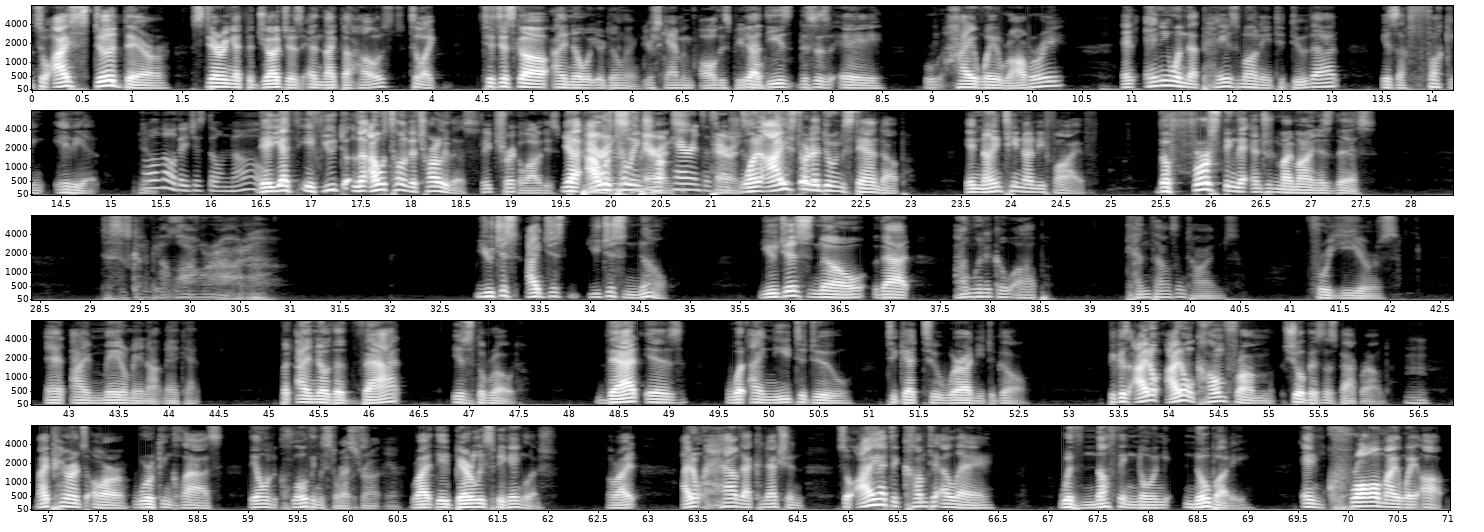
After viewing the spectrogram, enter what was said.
so I stood there staring at the judges and like the host to like to just go, I know what you're doing. you're scamming all these people. Yeah, these this is a highway robbery, and anyone that pays money to do that is a fucking idiot. Yeah. Well, no, they just don't know. They yet if you do, I was telling to Charlie this They trick a lot of these. Yeah, I was parents, telling Char- parents, Parents when I started doing stand up in 1995. The first thing that entered my mind is this: This is gonna be a long road. You just, I just, you just know. You just know that I'm gonna go up ten thousand times for years, and I may or may not make it. But I know that that is the road. That is what I need to do to get to where I need to go. Because I don't I don't come from show business background. Mhm. My parents are working class. They own a clothing stores. restaurant. Yeah. Right? They barely speak English. All right? I don't have that connection. So I had to come to LA with nothing, knowing nobody, and crawl my way up.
